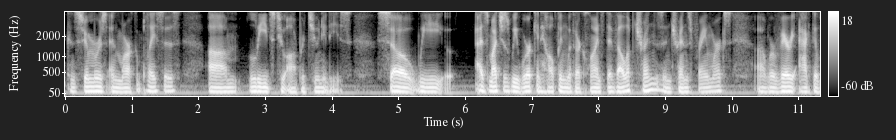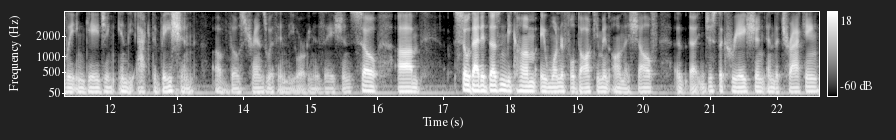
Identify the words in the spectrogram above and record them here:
consumers and marketplaces um, leads to opportunities. So we, as much as we work in helping with our clients develop trends and trends frameworks, uh, we're very actively engaging in the activation of those trends within the organization. So um, so that it doesn't become a wonderful document on the shelf. Uh, uh, just the creation and the tracking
